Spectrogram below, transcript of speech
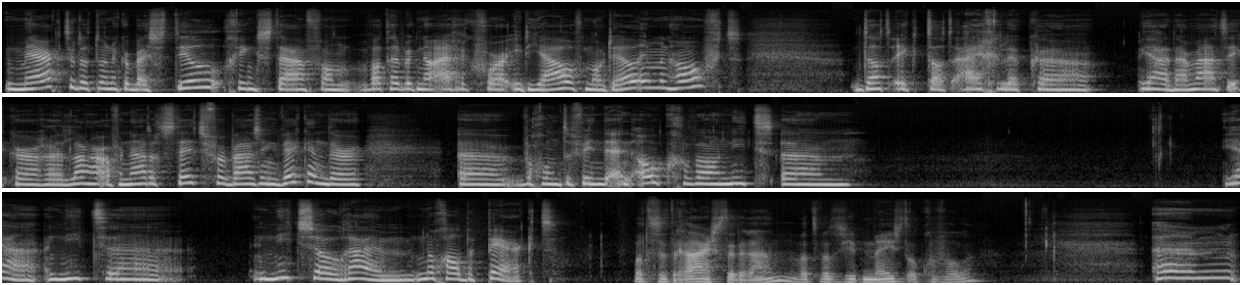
merkte dat toen ik erbij stil ging staan van wat heb ik nou eigenlijk voor ideaal of model in mijn hoofd, dat ik dat eigenlijk, uh, ja, naarmate ik er uh, langer over nadacht, steeds verbazingwekkender uh, begon te vinden. En ook gewoon niet. Um, ja, niet, niet zo ruim, nogal beperkt. Wat is het raarste eraan? Wat, wat is je het meest opgevallen? Um,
